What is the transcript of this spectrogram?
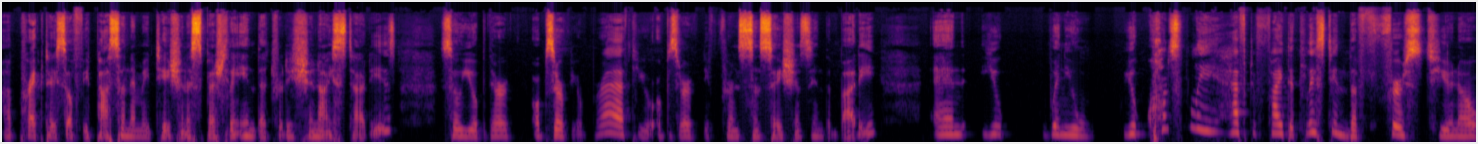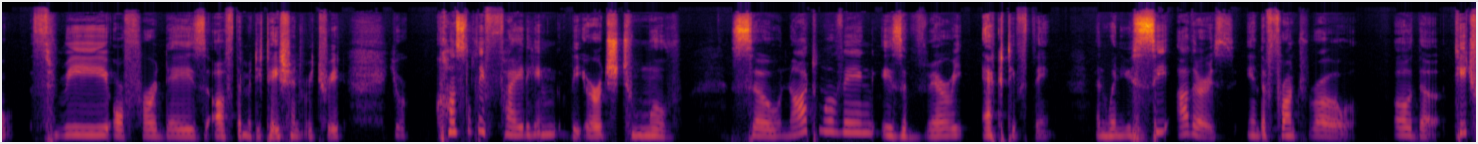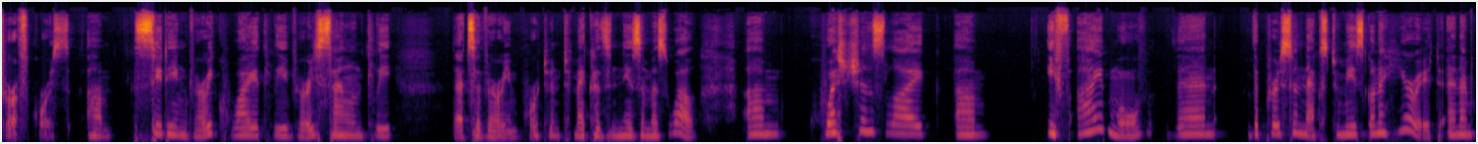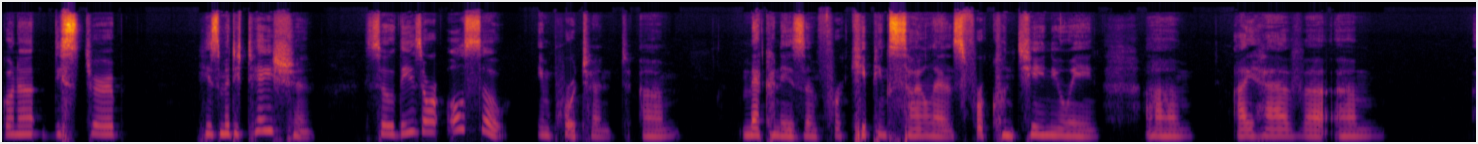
uh, practice of vipassana meditation especially in the tradition i studies so you observe, observe your breath, you observe different sensations in the body, and you when you you constantly have to fight at least in the first you know three or four days of the meditation retreat you're constantly fighting the urge to move. So not moving is a very active thing. And when you see others in the front row oh the teacher of course um, sitting very quietly very silently that's a very important mechanism as well. Um, questions like um, if I move, then the person next to me is going to hear it and I'm going to disturb his meditation. So these are also important um, mechanism for keeping silence, for continuing. Um, I have uh, um,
